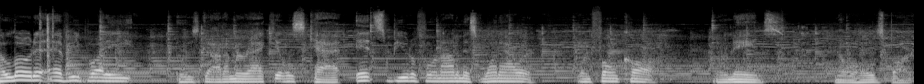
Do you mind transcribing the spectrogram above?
Hello to everybody who's got a miraculous cat. It's Beautiful Anonymous. One hour, one phone call, no names, no holds barred.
